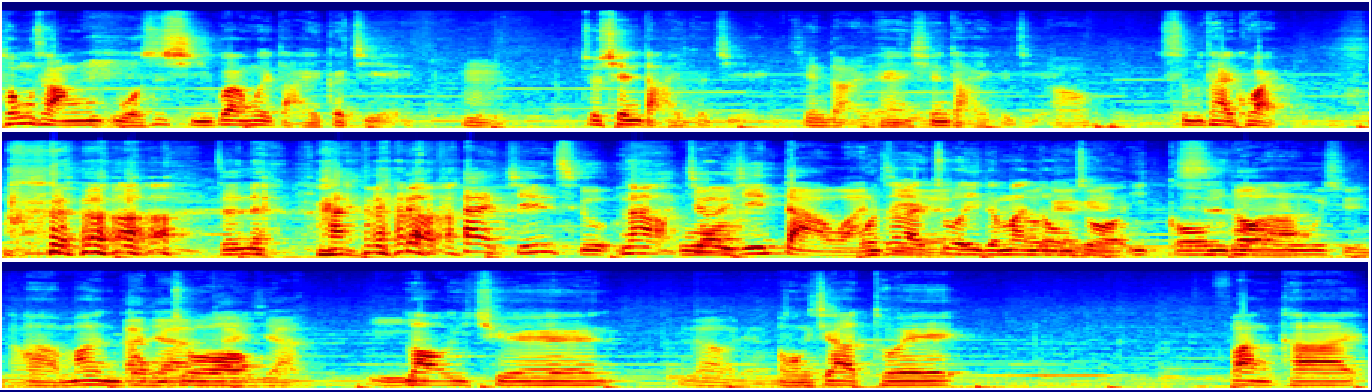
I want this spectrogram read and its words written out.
通常我是习惯会打一个结，嗯，就先打一个结，先打一个哎，结。先打一个结，好，是不是太快？真的还没有看清楚，那我就已经打完了。我再来做一个慢动作一勾过来。啊慢动作。绕一圈，绕两往下推，放开，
